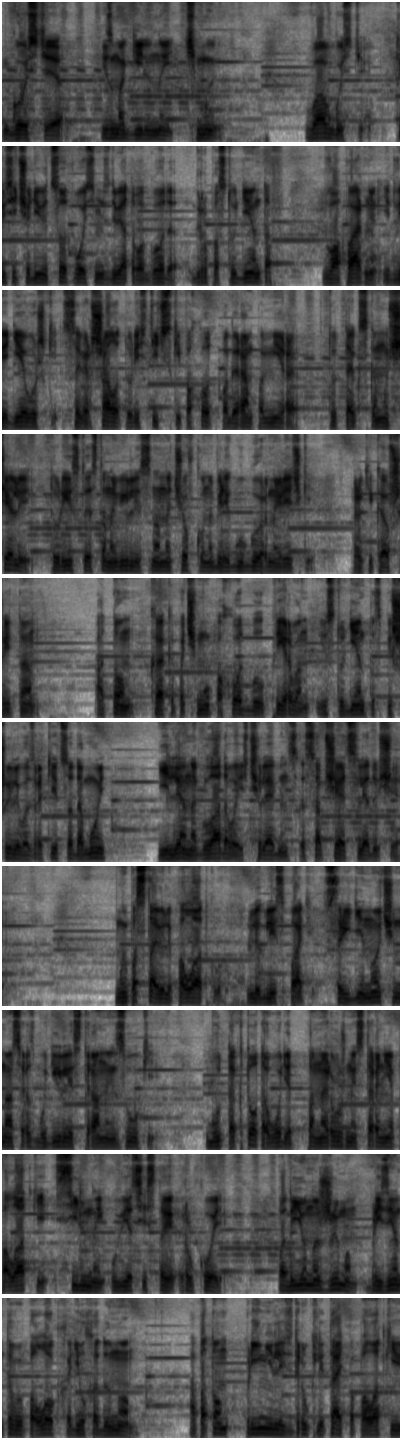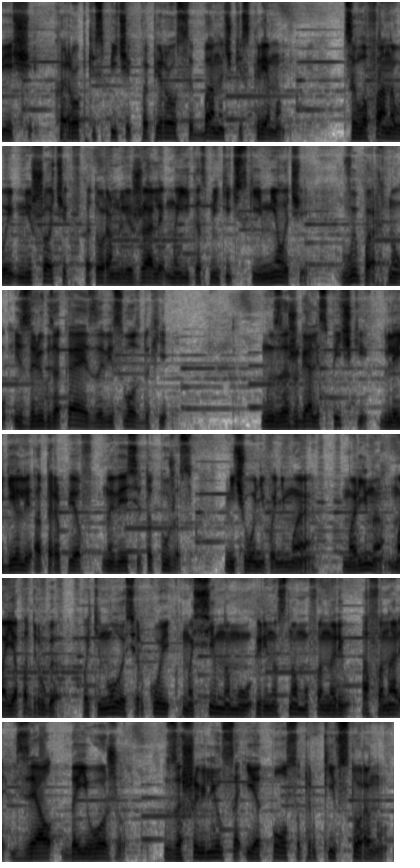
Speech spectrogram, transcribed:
Гости из могильной тьмы. В августе 1989 года группа студентов, два парня и две девушки совершала туристический поход по горам Памира. В Тутекском ущелье туристы остановились на ночевку на берегу горной речки, протекавшей там. О том, как и почему поход был прерван и студенты спешили возвратиться домой – Елена Гладова из Челябинска сообщает следующее. Мы поставили палатку, легли спать. Среди ночи нас разбудили странные звуки. Будто кто-то водит по наружной стороне палатки сильной увесистой рукой. Под ее нажимом брезентовый полог ходил ходуном. А потом принялись вдруг летать по палатке вещи. Коробки спичек, папиросы, баночки с кремом – Целлофановый мешочек, в котором лежали мои косметические мелочи, выпорхнул из рюкзака и завис в воздухе. Мы зажигали спички, глядели, оторпев на весь этот ужас, ничего не понимая. Марина, моя подруга, потянулась рукой к массивному переносному фонарю, а фонарь взял да его же, зашевелился и отполз от руки в сторону –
